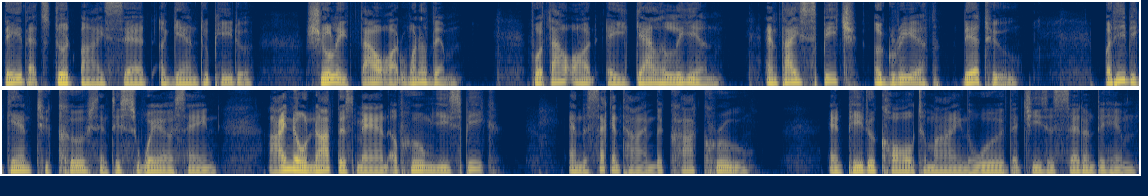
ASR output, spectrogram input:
they that stood by said again to Peter, Surely thou art one of them, for thou art a Galilean, and thy speech agreeth thereto. But he began to curse and to swear, saying, I know not this man of whom ye speak. And the second time the cock crew. And Peter called to mind the word that Jesus said unto him,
